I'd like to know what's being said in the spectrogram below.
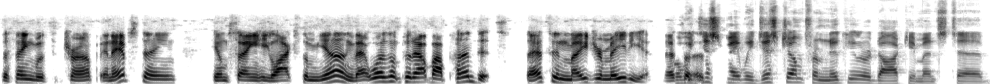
the thing with Trump and Epstein, him saying he likes them young, that wasn't put out by pundits. That's in major media. That's well, we a, just we just jumped from nuclear documents to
